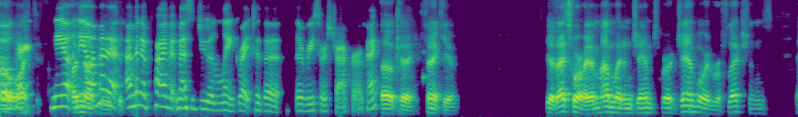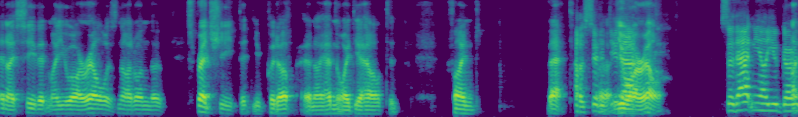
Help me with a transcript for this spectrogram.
Oh, Okay. I- Neil, I'm Neil, I'm gonna, muted. I'm gonna private message you a link right to the, the resource tracker, okay? Okay, thank you. Yeah, that's where I am. I'm in Jamboard, Jamboard Reflections, and I see that my URL was not on the spreadsheet that you put up, and I had no idea how to find that Oh, so to uh, do that, URL. so that Neil, you go I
